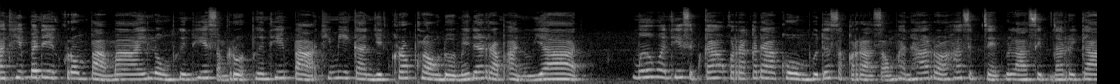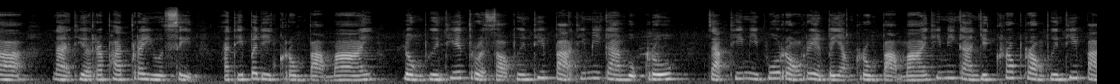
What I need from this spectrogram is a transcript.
อธิบดีกรมป่าไม้ลงพื้นที่สำรวจพื้นที่ป่าที่มีการยึดครอบครองโดยไม่ได้รับอนุญาต เมื่อวันที่ 19 กรกฎาคม พุทธศักราช 2557 เวลา 10 นาฬิกา นายเทียรพัฒน์ประยูนสิทธิ์ อธิบดีกรมป่าไม้ ลงพื้นที่ตรวจสอบพื้นที่ป่าที่มีการบุกรุก จากที่มีผู้ร้องเรียนไปยังกรมป่าไม้ที่มีการยึดครอบครองพื้นที่ป่า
